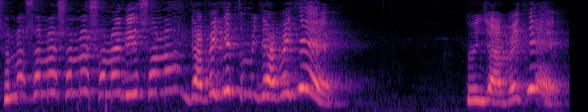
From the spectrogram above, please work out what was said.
শোনো শোনো শোনো শোনো দিয়ে শোনো। যাবে যে তুমি যাবে যে? তুমি যাবে যে?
